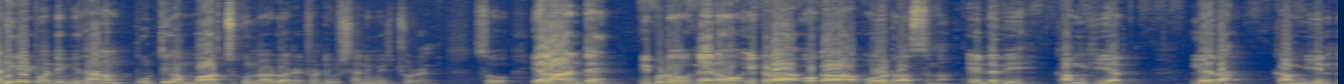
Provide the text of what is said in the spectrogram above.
అడిగేటువంటి విధానం పూర్తిగా మార్చుకున్నాడు అనేటువంటి విషయాన్ని మీరు చూడండి. సో ఎలా అంటే ఇప్పుడు నేను ఇక్కడ ఒక వర్డ్ రాస్తున్నా. ఏంటది? కమ్ హియర్ లేదా కమ్ ఇన్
